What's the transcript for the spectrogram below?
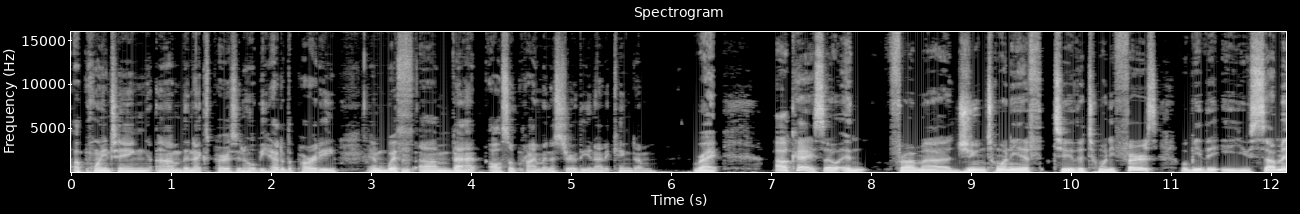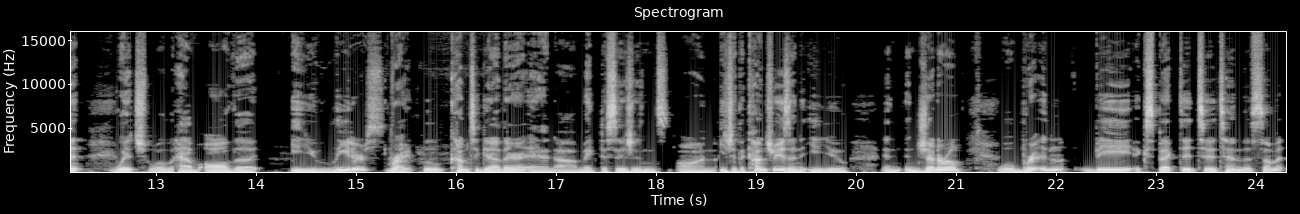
appointing um, the next person who will be head of the party, and with Mm-hmm. um, that also prime minister of the United Kingdom. Right. Okay. So, and from uh, June 20th to the 21st will be the EU summit, which will have all the EU leaders Right. who come together and uh, make decisions on each of the countries and the EU in, in general. Will Britain be expected to attend the summit?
